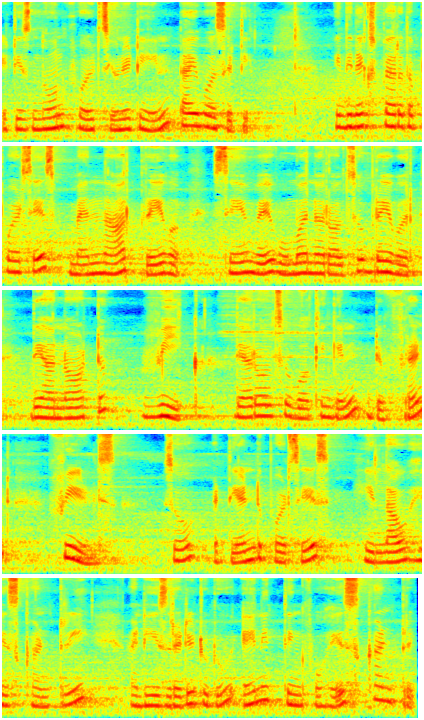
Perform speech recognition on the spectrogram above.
It is known for its unity in diversity. In the next para, the poet says, Men are braver. Same way, women are also braver. They are not weak. They are also working in different fields. So, at the end, the says, He love his country and he is ready to do anything for his country.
